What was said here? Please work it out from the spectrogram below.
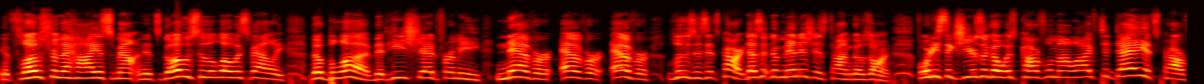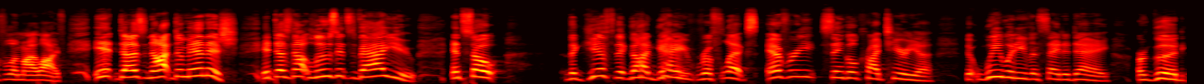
It flows from the highest mountain, it goes to the lowest valley. The blood that He shed for me never, ever, ever loses its power. It doesn't diminish as time goes on. 46 years ago it was powerful in my life. Today it's powerful in my life. It does not diminish, it does not lose its value. And so, the gift that God gave reflects every single criteria that we would even say today are good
